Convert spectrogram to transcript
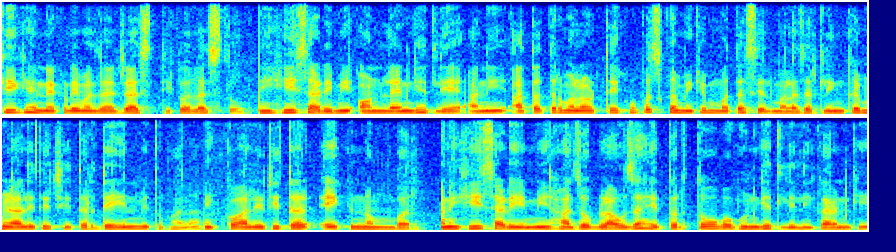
ती घेण्याकडे माझा जास्ती कल असतो. आणि ही साडी मी ऑनलाईन घेतली आहे आणि आता तर मला वाटते खूपच कमी किंमत असेल मला जर लिंक मिळाली त्याची तर देईन मी तुम्हाला. आणि क्वालिटी तर एक नंबर आणि ही साडी मी हा जो ब्लाऊज आहे तर तो बघून घेतलेली कारण की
